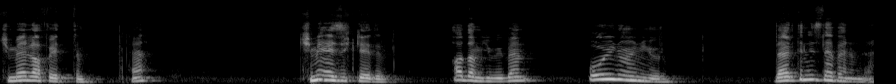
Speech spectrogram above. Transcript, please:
Kime laf ettim? He? Kimi ezikledim? Adam gibi ben oyun oynuyorum. Derdiniz ne benimle?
